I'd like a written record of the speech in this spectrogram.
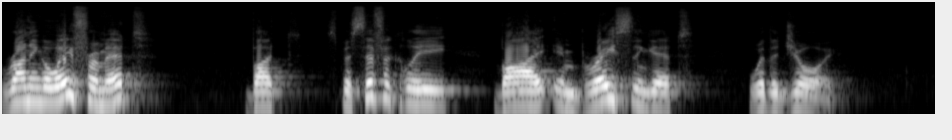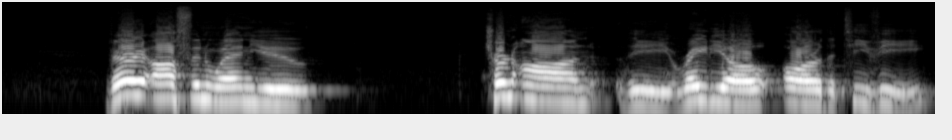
running away from it, but specifically by embracing it with a joy. Very often, when you turn on the radio or the TV,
